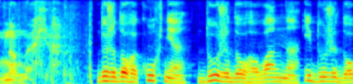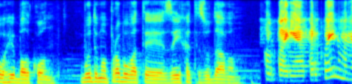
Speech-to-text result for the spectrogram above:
Ну нахер. Дуже довга кухня, дуже довга ванна і дуже довгий балкон. Будемо пробувати заїхати з удавом. Компанія Парклейн, мене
